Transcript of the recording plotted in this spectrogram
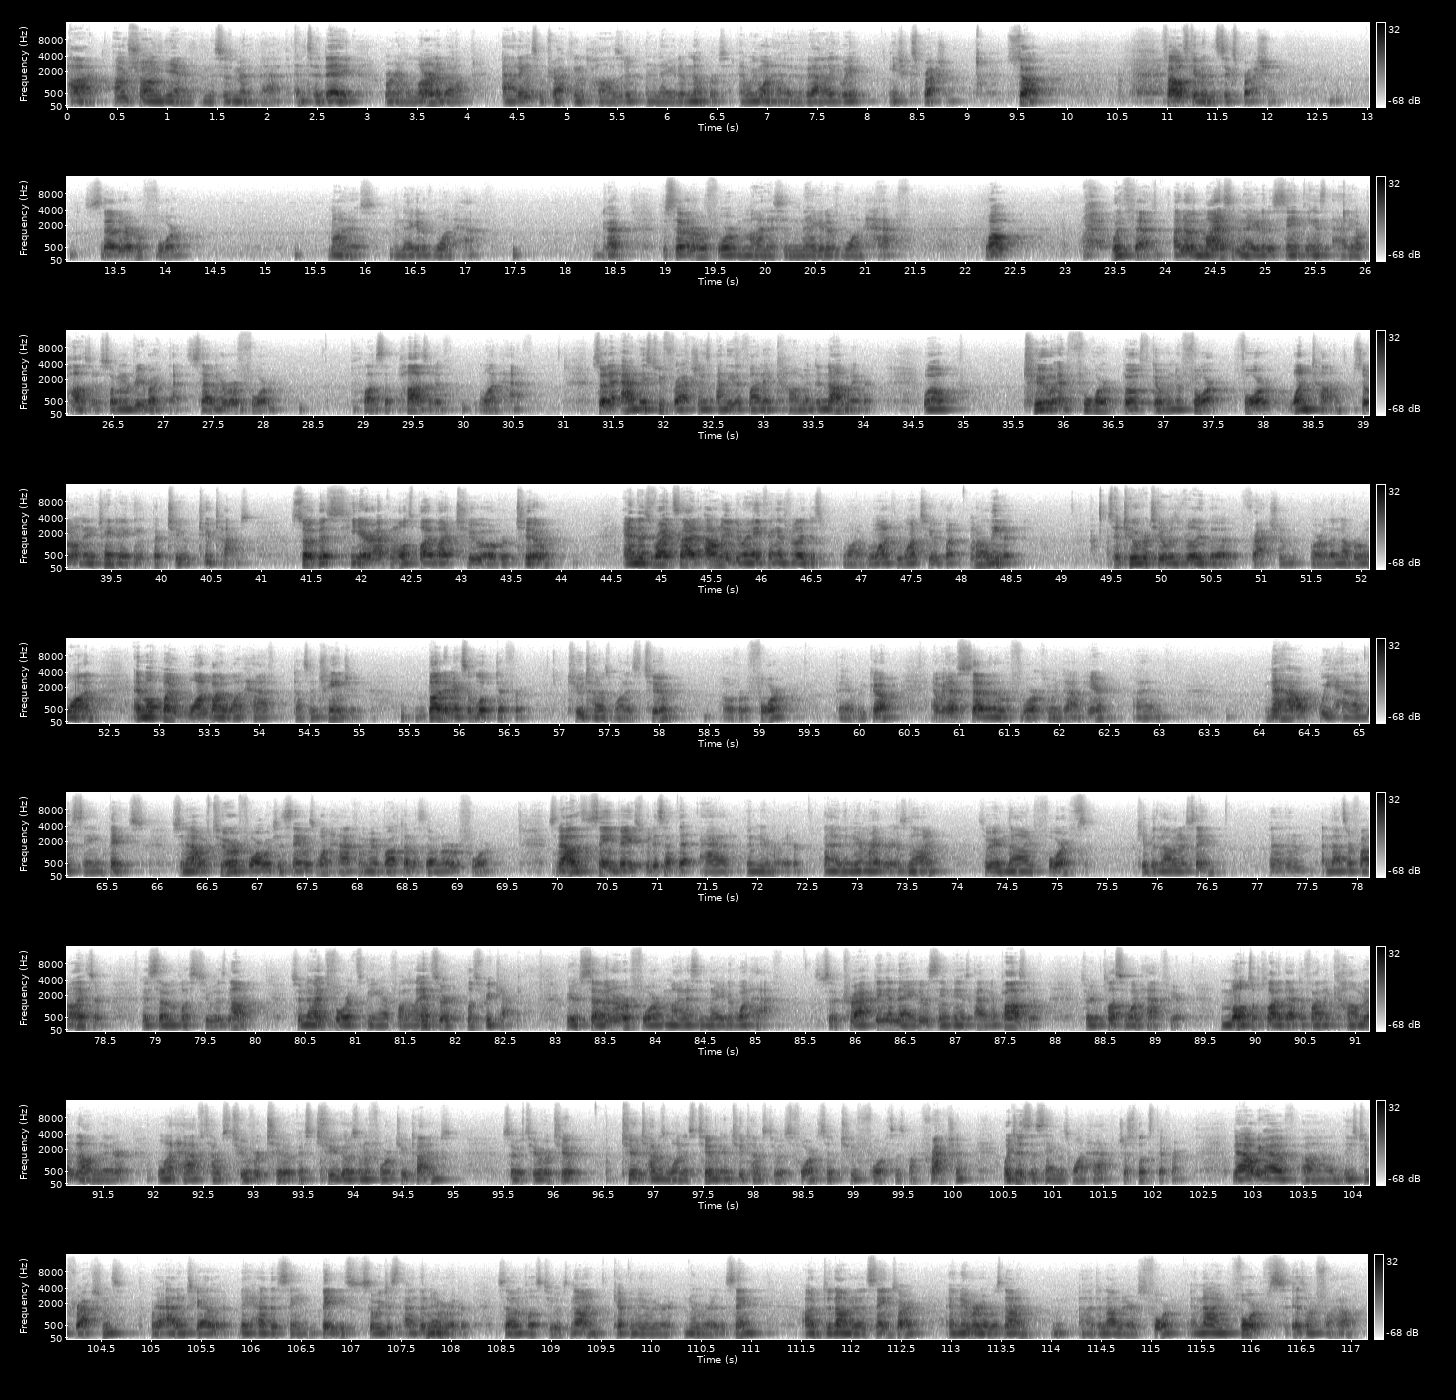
Hi, I'm Sean Gannon, and this is Minute Math. And today we're going to learn about adding and subtracting positive and negative numbers, and we want to evaluate each expression. So, if I was given this expression, 7 over 4 minus a negative 1 half. Okay? So 7 over 4 minus a negative 1 half. Well, with that, I know minus and negative is the same thing as adding a positive. So I'm going to rewrite that. 7 over 4 plus a positive 1 half. So to add these two fractions, I need to find a common denominator. Well, 2 and 4 both go into 4. 4 one time, so we don't need to change anything, but 2 two times. So this here, I can multiply by 2 over 2. And this right side, I don't need to do anything. It's really just 1 over 1 if you want to, but I'm going to leave it. So 2 over 2 is really the fraction, or the number 1, and multiplying 1 by 1 half doesn't change it. But it makes it look different. 2 times 1 is 2 over 4. There we go. And we have 7 over 4 coming down here. And now we have the same base. So now we have 2 over 4, which is the same as 1 half, and we brought down the 7 over 4. So now it's the same base, we just have to add the numerator. And the numerator is 9. So we have 9 fourths. Keep the denominator the same. And, and that's our final answer. Because 7 plus 2 is 9. So 9 fourths being our final answer, let's recap. We have 7 over 4 minus a negative 1 half. Subtracting a negative is the same thing as adding a positive. So we have plus 1 half here. Multiply that to find a common denominator. 1 half times 2 over 2, because 2 goes into 4 two times. So we have 2 over 2. 2 times 1 is 2, and 2 times 2 is 4, so 2 fourths is my fraction, which is the same as 1 half, just looks different. Now we have um, these two fractions. We're adding together. They had the same base, so we just add the numerator. 7 plus 2 is 9, kept the numerator, numerator the same, uh, denominator the same, sorry, and numerator was 9, uh, denominator is 4, and 9 fourths is our final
